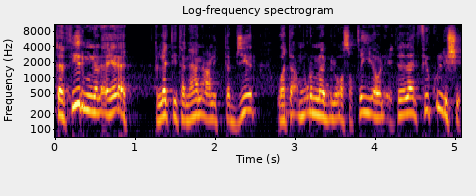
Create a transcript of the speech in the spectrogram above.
كثير من الآيات التي تنهانا عن التبذير وتأمرنا بالوسطية والإعتدال في كل شيء.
